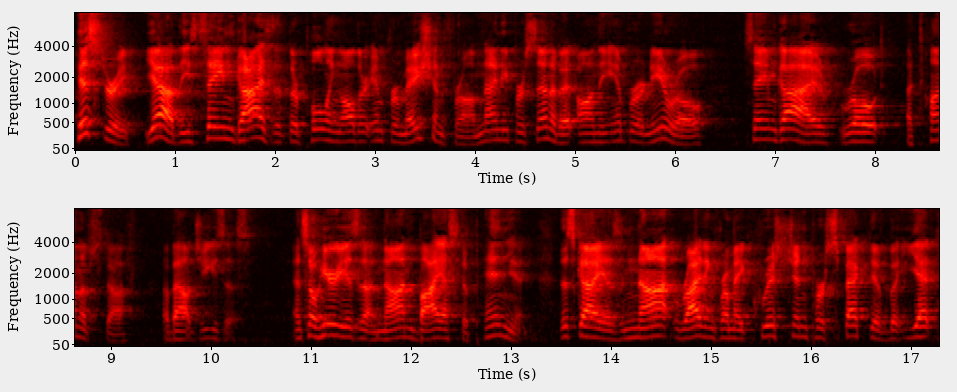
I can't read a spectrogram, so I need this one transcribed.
history. Yeah, these same guys that they're pulling all their information from, 90% of it on the Emperor Nero, same guy wrote a ton of stuff about Jesus. And so here he is, a non biased opinion. This guy is not writing from a Christian perspective, but yet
